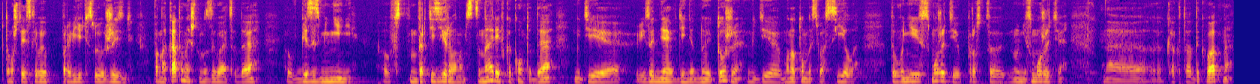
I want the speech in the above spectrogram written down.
Потому что если вы проведете свою жизнь по накатанной, что называется, да, без изменений, в стандартизированном сценарии в каком-то, да, где изо дня в день одно и то же, где монотонность вас съела, то вы не сможете просто, ну не сможете как-то адекватно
